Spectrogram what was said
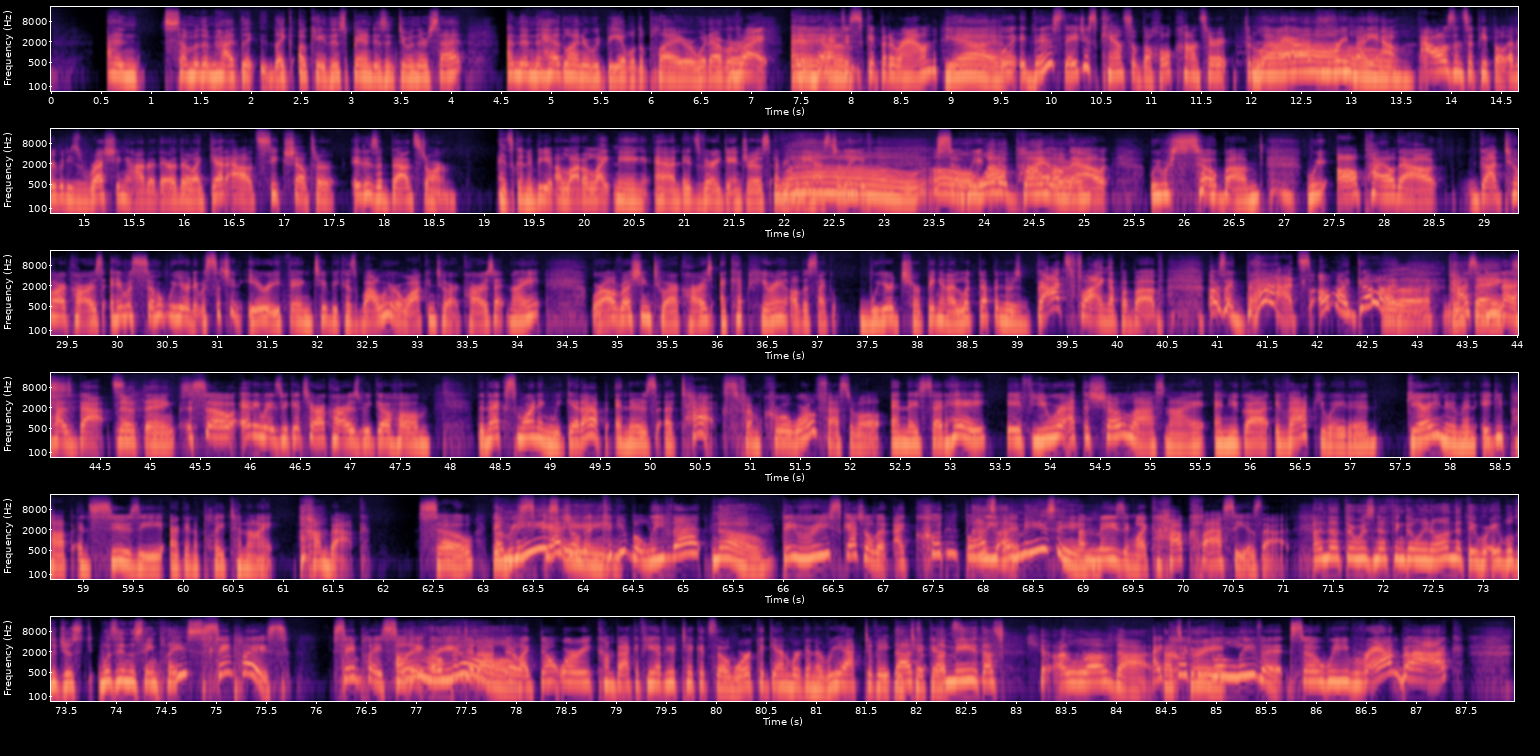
and some of them had, like, like okay, this band isn't doing their set. And then the headliner would be able to play or whatever. Right. They- And, they had to um, skip it around. Yeah. Well, this, they just canceled the whole concert, threw Wow. everybody out. Thousands of people. Everybody's rushing out of there. They're like, get out, seek shelter. It is a bad storm. It's going to be a lot of lightning and it's very dangerous. Everybody has to Wow. leave. so Oh, we what all piled out. We were so bummed. We all piled out, got to our cars, and it was so weird. It was such an eerie thing, too, because while we were walking to our cars at night, we're all rushing to our cars. I kept hearing all this like weird chirping, and I looked up and there's bats flying up above. I was like, Bats? Oh my God. Uh, Pasadena thanks. has bats. No thanks. So, anyways, we get to our cars, we go home. The next morning, we get up, and there's a text from Cruel World Festival. And they said, Hey, if you were at the show last night and you got evacuated, Gary Numan, Iggy Pop, and Siouxsie are going to play tonight. Come back. So they rescheduled it. Can you believe that? No. They rescheduled it. I couldn't believe That's it. amazing. Amazing. Like, how classy is that? And that there was nothing going on, that they were able to just, was in the same place? Same place. Same place. So they opened it up. They're like, don't worry, come back. If you have your tickets, they'll work again. We're going to reactivate That's your tickets. amazing. That's, I love that. I That's couldn't great. believe it. So we ran back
